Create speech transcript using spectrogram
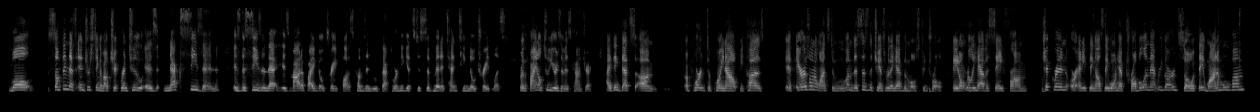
Well, something that's interesting about Chychrun too is next season is the season that his modified no trade clause comes into effect, where he gets to submit a 10 team no trade list for the final two years of his contract. I think that's um, important to point out because if Arizona wants to move him, this is the chance where they have the most control. They don't really have a say from Chychrun or anything else. They won't have trouble in that regard. So if they want to move him,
